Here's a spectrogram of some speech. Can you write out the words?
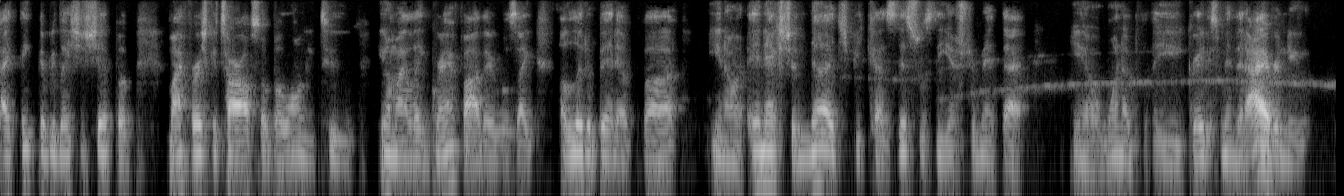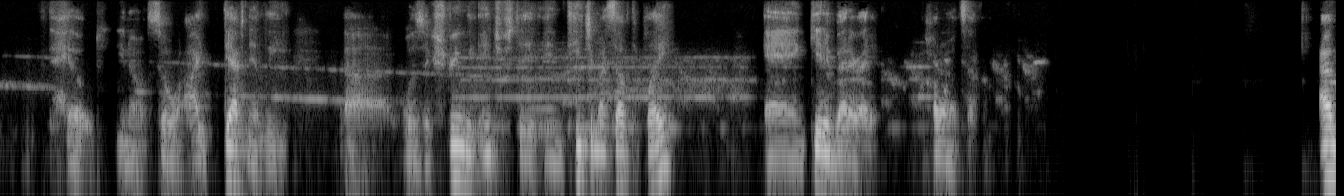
I think the relationship of my first guitar also belonging to, you know, my late grandfather was like a little bit of, uh, you know, an extra nudge because this was the instrument that, you know, one of the greatest men that I ever knew held, you know. So I definitely uh, was extremely interested in teaching myself to play and getting better at it. Hold on a I,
